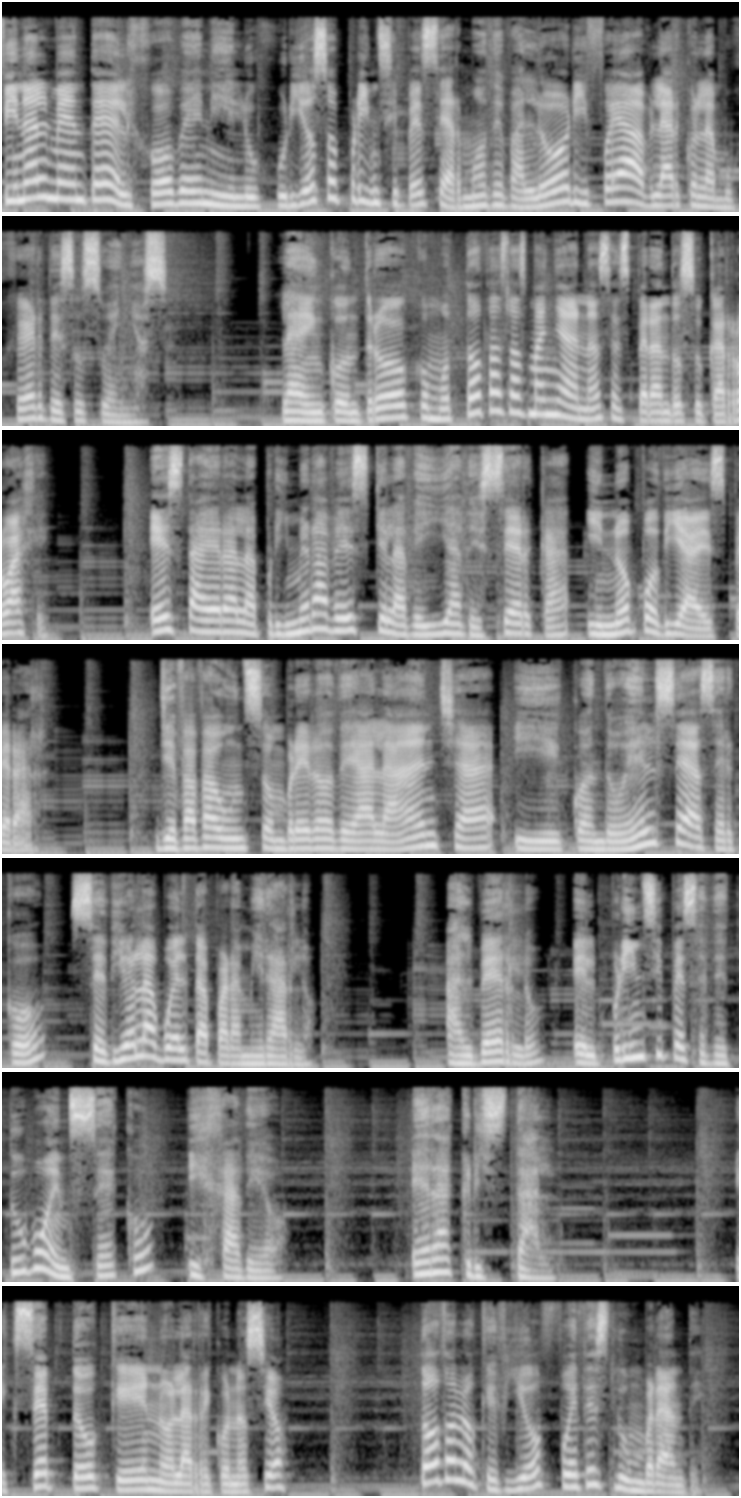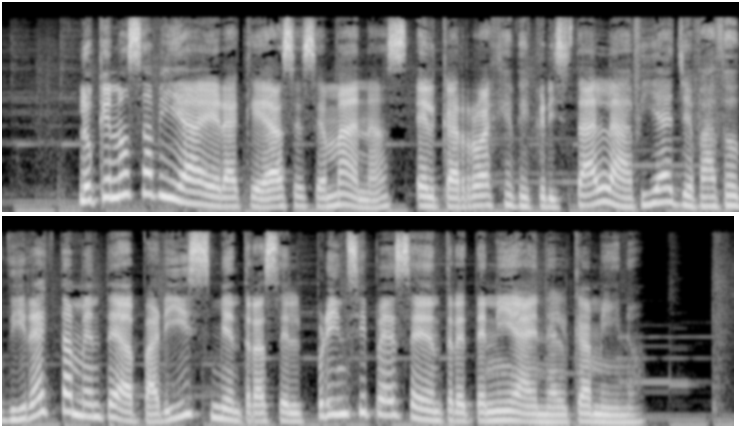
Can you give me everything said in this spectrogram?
Finalmente, el joven y lujurioso príncipe se armó de valor y fue a hablar con la mujer de sus sueños. La encontró como todas las mañanas esperando su carruaje. Esta era la primera vez que la veía de cerca y no podía esperar. Llevaba un sombrero de ala ancha y cuando él se acercó, se dio la vuelta para mirarlo. Al verlo, el príncipe se detuvo en seco y jadeó. Era Cristal excepto que no la reconoció. Todo lo que vio fue deslumbrante. Lo que no sabía era que hace semanas el carruaje de cristal la había llevado directamente a París mientras el príncipe se entretenía en el camino.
